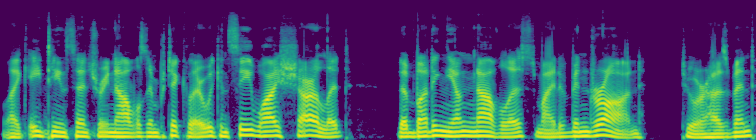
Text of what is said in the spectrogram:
like 18th century novels in particular, we can see why Charlotte, the budding young novelist, might have been drawn to her husband.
